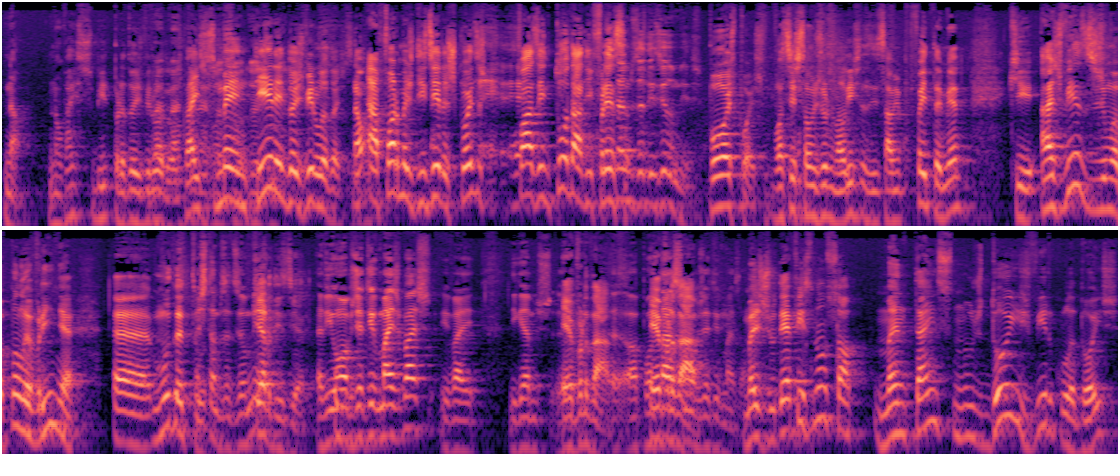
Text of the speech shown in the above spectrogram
Não, não vai subir para 2,2. Vai se manter em 2,2. Não, há formas de dizer as coisas que fazem toda a diferença. Estamos a dizer o mesmo. Pois, pois. Vocês são jornalistas e sabem perfeitamente que às vezes uma palavrinha uh, muda tudo. Mas estamos a dizer o mesmo. Quer dizer. Havia um objetivo mais baixo e vai, digamos, é verdade. Apontar é verdade. um objetivo mais alto. Mas o déficit não só mantém-se nos 2,2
